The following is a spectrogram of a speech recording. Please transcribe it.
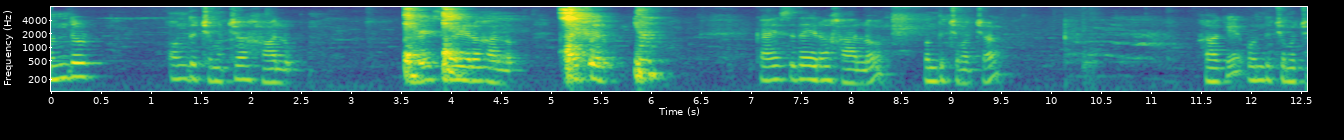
ಒಂದು ಒಂದು ಚಮಚ ಹಾಲು. ಕಾಯಿಸದೇ ಇರೋ ಹಾಲು. ಕಾಯಿಸಿರೋ. ಕಾಯಿಸದೇ ಇರೋ ಹಾಲು ಒಂದು ಚಮಚ. ಹಾಗೆ ಒಂದು ಚಮಚ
